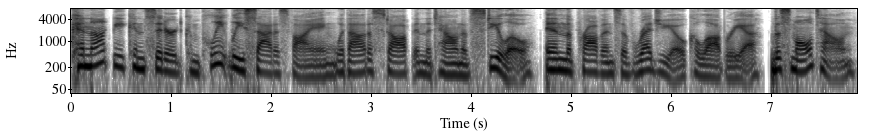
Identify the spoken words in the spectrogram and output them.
cannot be considered completely satisfying without a stop in the town of Stilo, in the province of Reggio Calabria. The small town,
